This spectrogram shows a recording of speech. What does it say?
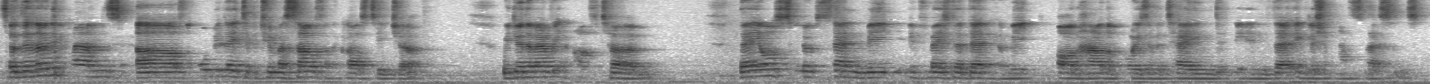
So, the learning plans are formulated between myself and the class teacher. We do them every half term. They also send me information at the end of the week on how the boys have attained in their English and maths lessons,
